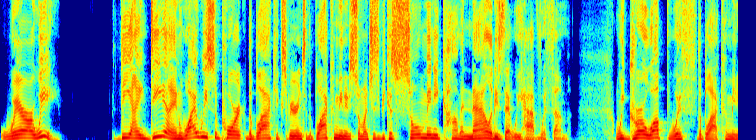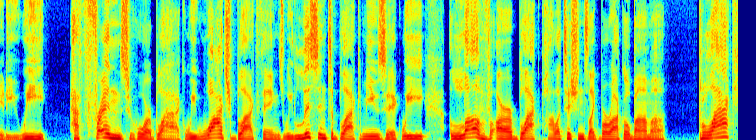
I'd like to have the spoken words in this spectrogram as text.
Where are we? The idea and why we support the black experience of the black community so much is because so many commonalities that we have with them. We grow up with the black community. We have friends who are black. We watch black things. We listen to black music. We love our black politicians like Barack Obama. Black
